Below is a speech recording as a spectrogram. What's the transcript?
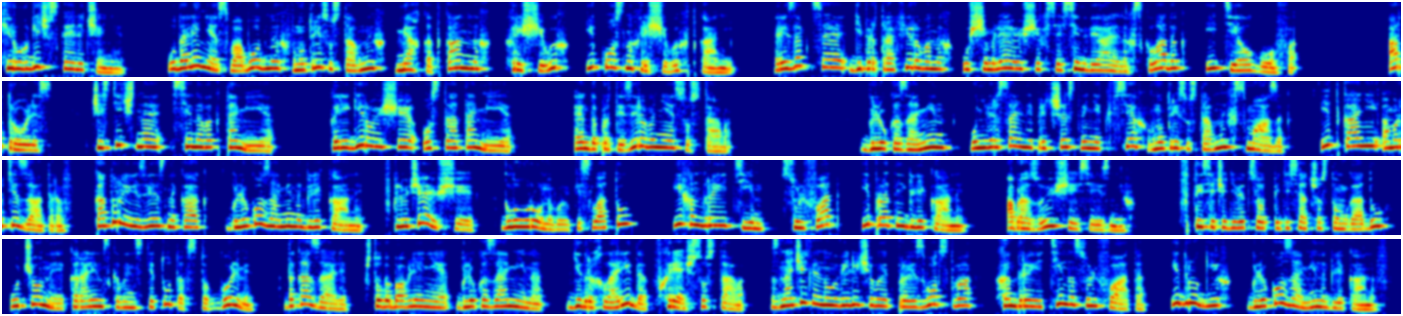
Хирургическое лечение. Удаление свободных внутрисуставных мягкотканных, хрящевых и костно-хрящевых тканей. Резекция гипертрофированных, ущемляющихся синвиальных складок и тел Гофа. Артролиз. Частичная синовэктомия. Коррегирующая остеотомия. Эндопротезирование сустава. Глюкозамин – универсальный предшественник всех внутрисуставных смазок и тканей-амортизаторов, которые известны как глюкозаминогликаны, включающие глауроновую кислоту и хондроитин, сульфат и протеигликаны, образующиеся из них. В 1956 году ученые Каролинского института в Стокгольме доказали, что добавление глюкозамина гидрохлорида в хрящ сустава значительно увеличивает производство хондроитина-сульфата и других глюкозаминогликанов.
